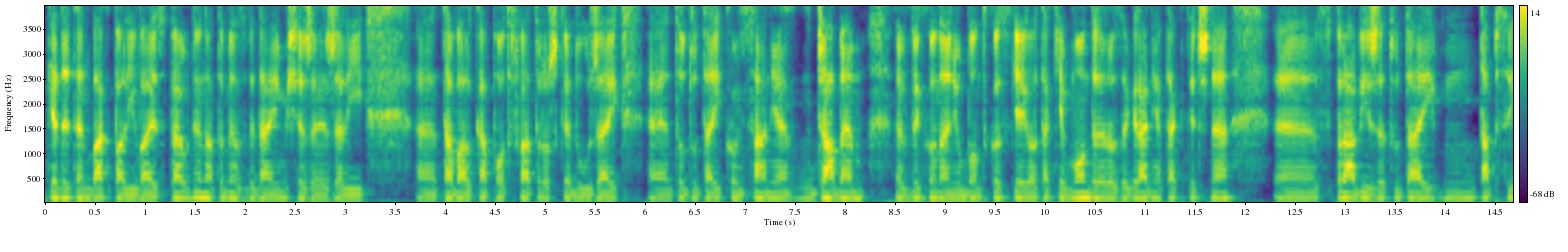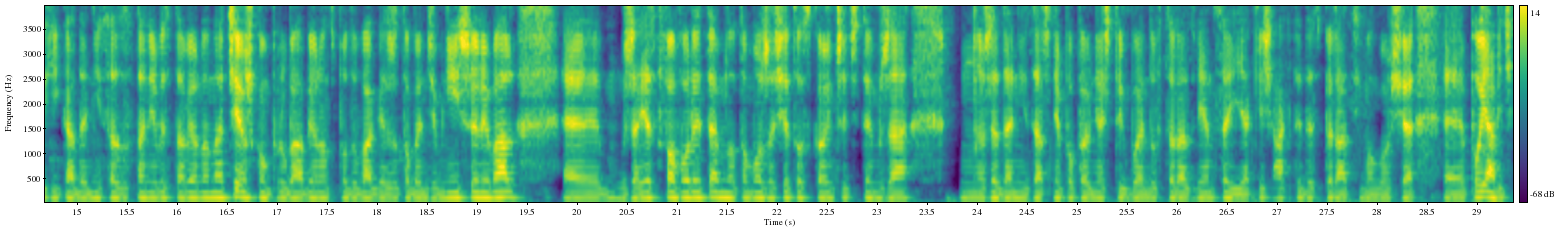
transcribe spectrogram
Kiedy ten bak paliwa jest pełny, natomiast wydaje mi się, że jeżeli e, ta walka potrwa troszkę dłużej, e, to tutaj końsanie jabem w wykonaniu Bątkowskiego, takie mądre rozegranie taktyczne e, sprawi, że tutaj mm, ta psychika Denisa zostanie wystawiona na ciężką próbę, biorąc pod uwagę, że to będzie mniejszy rywal, że jest faworytem, no to może się to skończyć tym, że, mm, że Denis zacznie popełniać tych błędów coraz więcej i jakieś akty desperacji mogą się pojawić.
